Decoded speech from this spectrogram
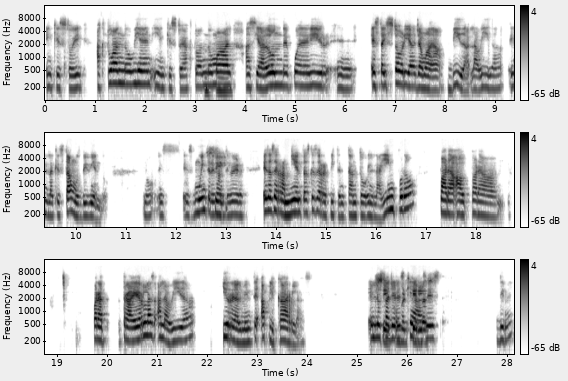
en qué estoy actuando bien y en qué estoy actuando mal, hacia dónde puede ir eh, esta historia llamada vida, la vida en la que estamos viviendo. ¿no? Es, es muy interesante ver esas herramientas que se repiten tanto en la impro para, para, para traerlas a la vida y realmente aplicarlas. En los talleres que haces, dime.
